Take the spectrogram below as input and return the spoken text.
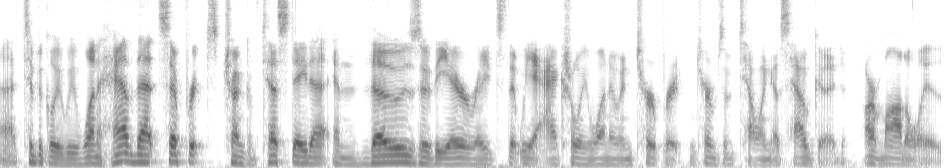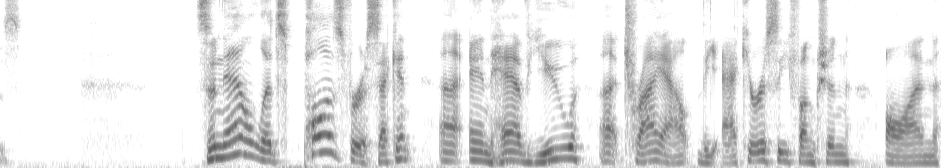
uh, typically we want to have that separate chunk of test data, and those are the error rates that we actually want to interpret in terms of telling us how good our model is. So now let's pause for a second uh, and have you uh, try out the accuracy function on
